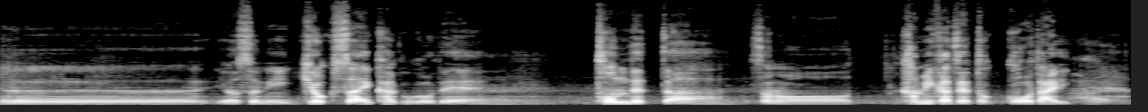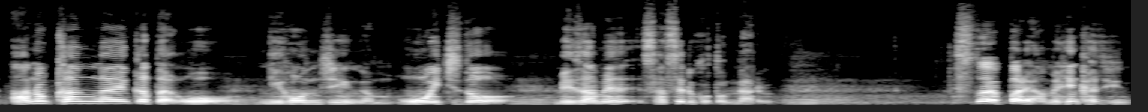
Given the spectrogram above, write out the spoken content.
うーん要するに玉砕覚悟で飛んでった、うん。その神風特攻隊。はい。あの考え方をうん。日本人がもう一度うん。目覚めさせることになる。うそうするとやっぱりアメリカ人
